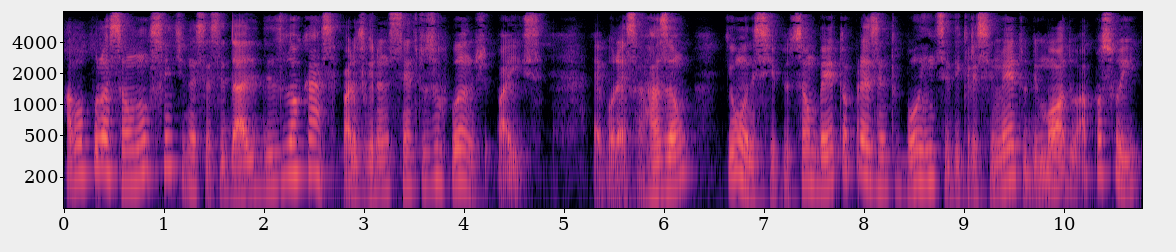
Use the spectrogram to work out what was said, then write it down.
a população não sente necessidade de deslocar-se para os grandes centros urbanos do país. É por essa razão que o município de São Bento apresenta um bom índice de crescimento, de modo a possuir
